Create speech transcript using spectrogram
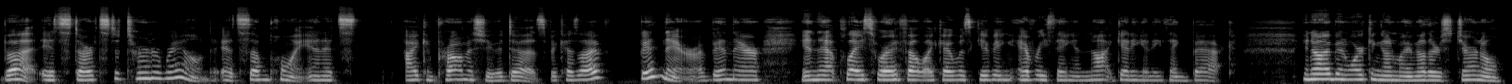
But it starts to turn around at some point, and it's I can promise you it does because I've been there. I've been there in that place where I felt like I was giving everything and not getting anything back. You know, I've been working on my mother's journal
